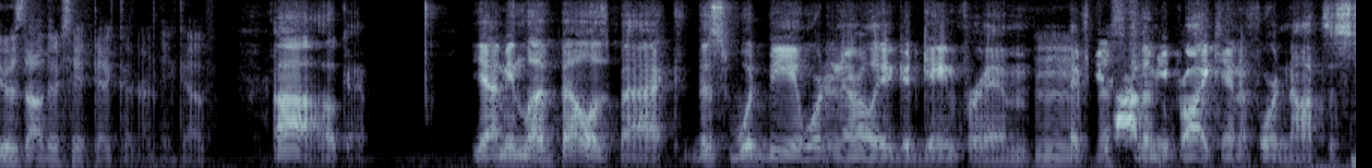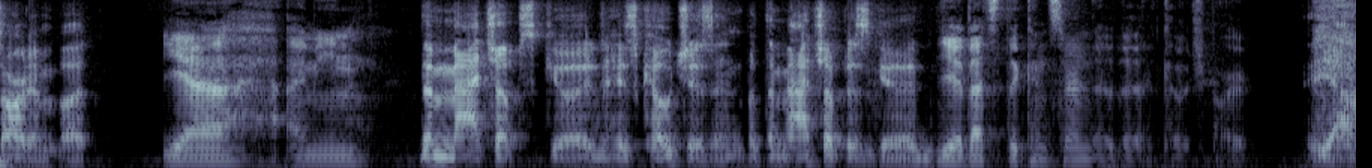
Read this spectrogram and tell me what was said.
he was the other safety I couldn't think of. Ah, okay. Yeah, I mean, Lev Bell is back. This would be ordinarily a good game for him. Mm, if you have true. him, you probably can't afford not to start him. But yeah, I mean, the matchup's good. His coach isn't, but the matchup is good. Yeah, that's the concern though, the coach part. Yeah.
